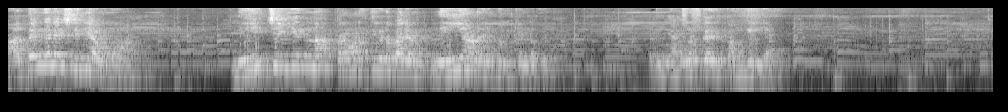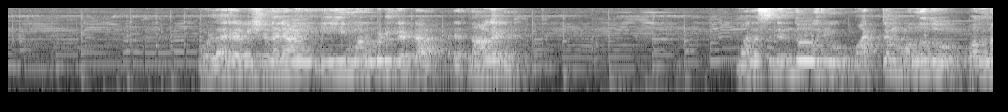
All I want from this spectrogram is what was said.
അതെങ്ങനെ ശരിയാവുക? നീ ചെയ്യുന്ന പ്രവൃത്തിയുടെ ബലം നീയാണ് അനുഭവിക്കേണ്ടത്. അത് ഞങ്ങൾക്കത് പങ്കില്ല. വളരെ വിഷണനായി ഈ മറുപടി കേട്ട രത്നാകരൻ മനസ്സിൽ എന്തോ ഒരു മാറ്റം വന്നതോ വന്ന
